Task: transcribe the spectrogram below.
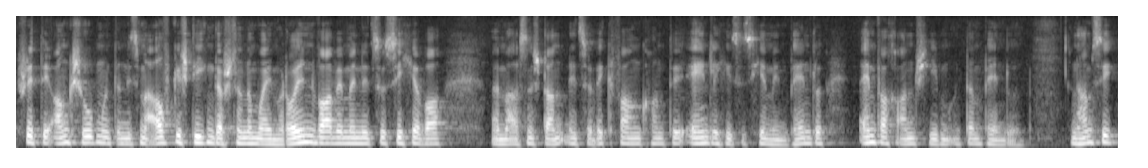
Schritte angeschoben und dann ist man aufgestiegen, dass schon einmal im Rollen war, wenn man nicht so sicher war, weil man aus dem Stand nicht so wegfahren konnte. Ähnlich ist es hier mit dem Pendel. Einfach anschieben und dann pendeln. Dann haben Sie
